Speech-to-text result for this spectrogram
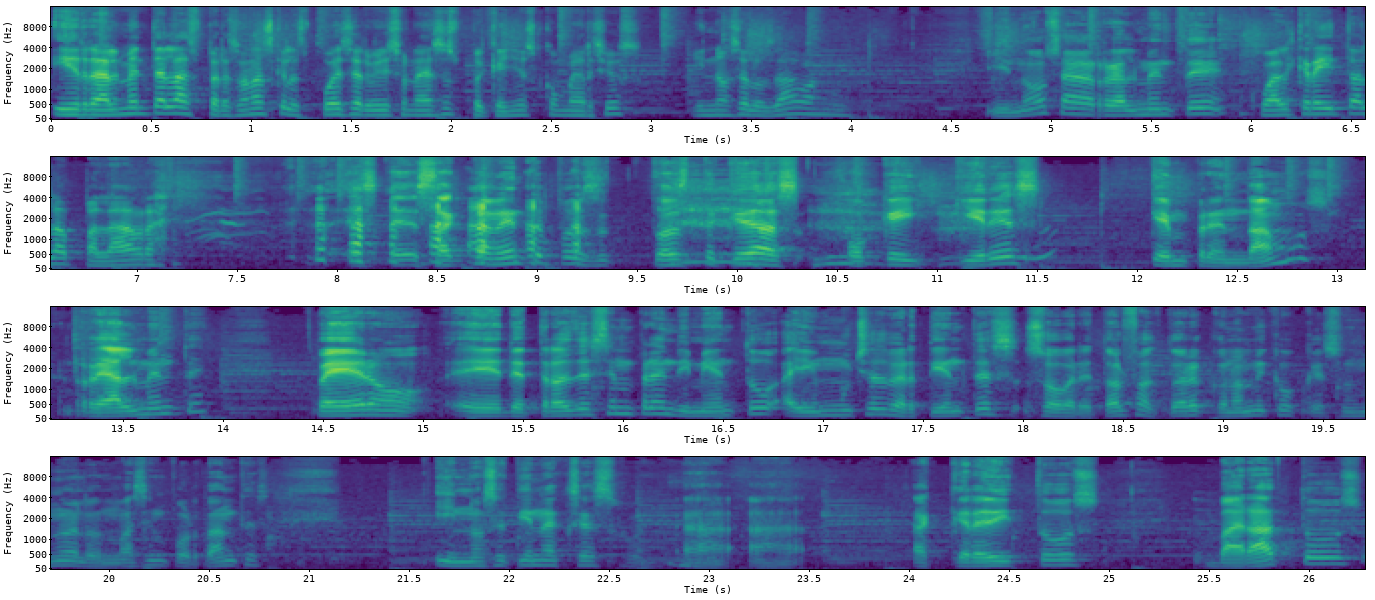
y realmente las personas que les puede servir son esos pequeños comercios y no se los daban. Y no, o sea, realmente... ¿Cuál crédito a la palabra? exactamente, pues entonces te quedas, ok, ¿quieres que emprendamos realmente? Pero eh, detrás de ese emprendimiento hay muchas vertientes, sobre todo el factor económico, que es uno de los más importantes, y no se tiene acceso a, a créditos baratos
